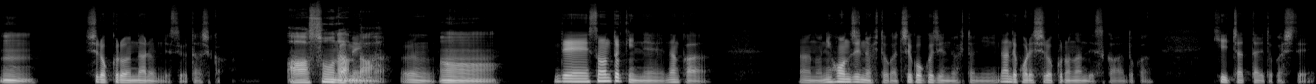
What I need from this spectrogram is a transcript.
うん。白黒になるんですよ、確か。ああ、そうなんだ。うん。うん。で、その時にね、なんか、あの、日本人の人が中国人の人に、なんでこれ白黒なんですか？とか聞いちゃったりとかして、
